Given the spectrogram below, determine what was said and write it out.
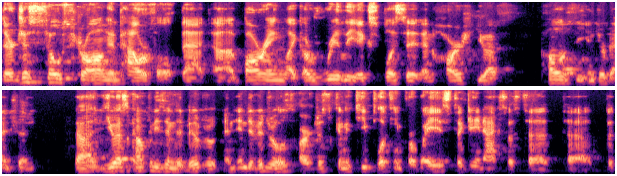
they're just so strong and powerful that, uh, barring like a really explicit and harsh U.S. policy intervention, uh, U.S. companies and, individual, and individuals are just going to keep looking for ways to gain access to, to the,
